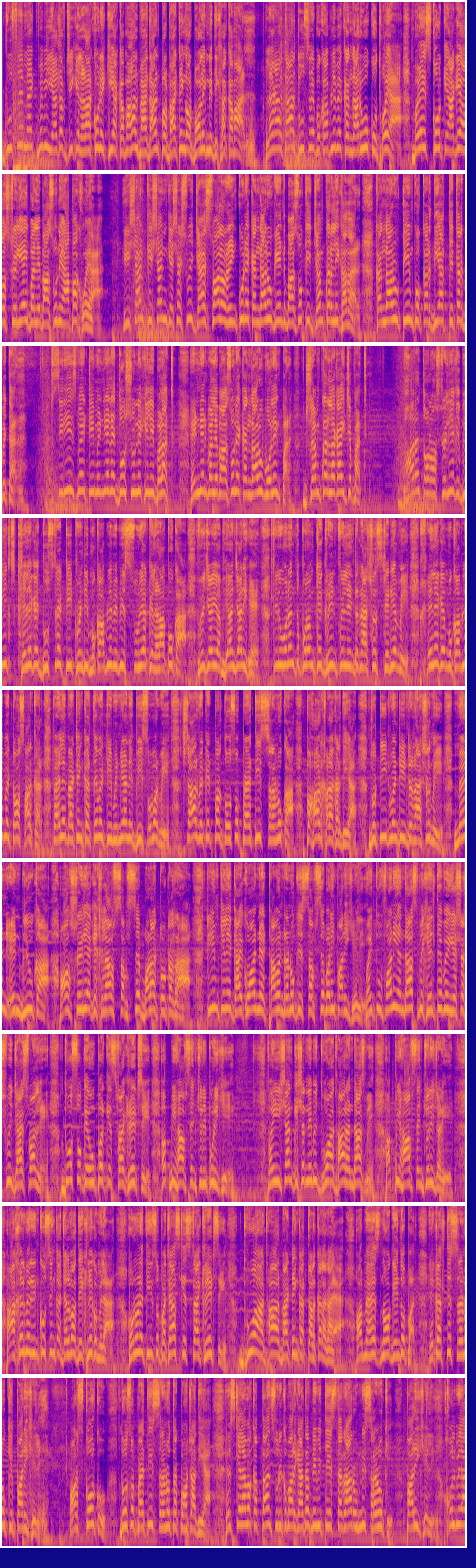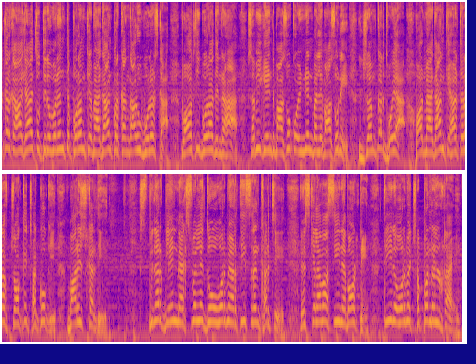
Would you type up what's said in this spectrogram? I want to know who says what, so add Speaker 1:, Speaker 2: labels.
Speaker 1: दूसरे मैच में भी यादव जी के लड़ाकों ने किया कमाल। मैदान पर बैटिंग और बॉलिंग में दिखा कमाल। लगातार दूसरे मुकाबले में कंगारुओं को धोया। बड़े स्कोर के आगे ऑस्ट्रेलियाई बल्लेबाजों ने आपा खोया। ईशान किशन, यशस्वी जायसवाल और रिंकू ने कंगारू गेंदबाजों की जमकर ली खबर। कंगारू टीम को कर दिया तितर बितर। सीरीज़ में टीम इंडिया ने दो शून्य के लिए बढ़त। इंडियन बल्लेबाजों ने कंगारू बॉलिंग पर जमकर लगाई चपत भारत और ऑस्ट्रेलिया के बीच खेले गए दूसरे टी मुकाबले में भी सूर्या के लड़ाकों का विजयी अभियान जारी है। तिरुवनंतपुरम के ग्रीनफील्ड इंटरनेशनल स्टेडियम में खेले गए मुकाबले में टॉस हारकर पहले बैटिंग करते हुए टीम इंडिया ने 20 ओवर में चार विकेट पर 235 रनों का पहाड़ खड़ा कर दिया, जो टी इंटरनेशनल में मैन इन ब्लू का ऑस्ट्रेलिया के खिलाफ सबसे बड़ा टोटल रहा। टीम के लिए गायकवाड़ ने अट्ठावन रनों की सबसे बड़ी पारी खेली। वही तूफानी अंदाज में खेलते हुए यशस्वी जायसवाल ने 200 के ऊपर के स्ट्राइक रेट से अपनी हाफ़ सेंचुरी पूरी की। वहीं ईशान किशन ने भी धुआंधार अंदाज में अपनी हाफ़ सेंचुरी जड़ी। आखिर में रिंकू सिंह का जलवा देखने को मिला। उन्होंने 350 के स्ट्राइक रेट से धुआंधार बैटिंग का तड़का लगाया और महज नौ गेंदों पर इकतीस रनों की पारी खेले। और स्कोर को 235 रनों तक पहुँचा दिया इसके अलावा कप्तान सूर्य कुमार यादव ने भी तेज तर्रार 19 रनों की पारी खेली। कुल मिलाकर कहा जाए तो तिरुवनंतपुरम के मैदान पर कंगारू बोलर्स का बहुत ही बुरा दिन रहा। सभी गेंदबाजों को इंडियन बल्लेबाजों ने जमकर धोया और मैदान के हर तरफ़ चौके छक्कों की बारिश कर दी। स्पिनर ग्लेन मैक्सवेल ने दो ओवर में 38 रन खर्चे। इसके अलावा सीन एबॉट ने तीन ओवर में छप्पन रन लुटाए।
